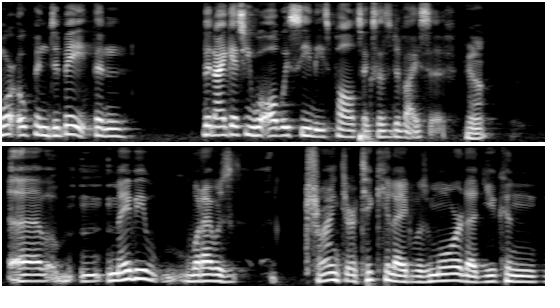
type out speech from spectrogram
more open debate, then, then I guess you will always see these politics as divisive. Yeah. Uh, maybe what I was trying to articulate was more that you can,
